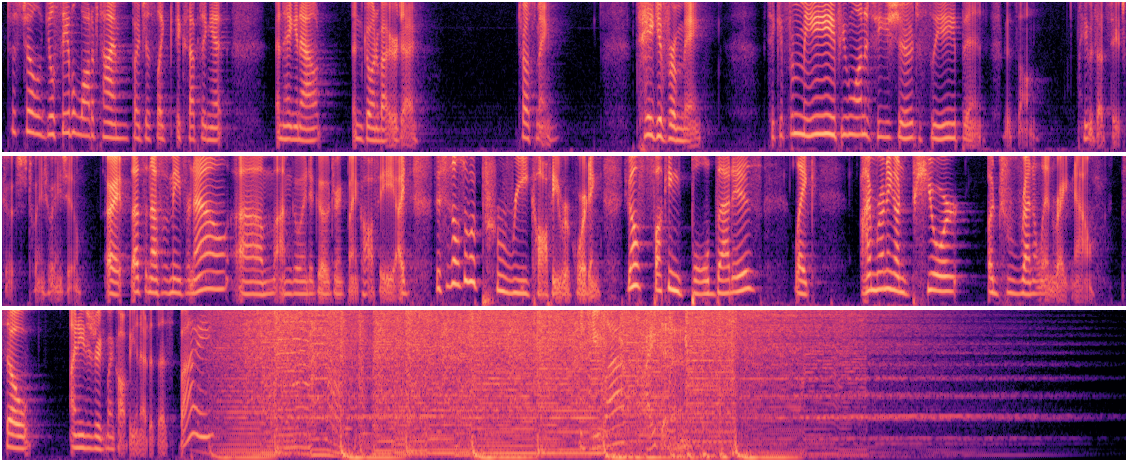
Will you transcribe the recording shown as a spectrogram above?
Just chill. You'll save a lot of time by just like accepting it and hanging out and going about your day. Trust me. Take it from me. Take it from me if you want a t shirt to sleep in. Good song. He was at Stagecoach 2022. All right, that's enough of me for now. Um, I'm going to go drink my coffee. I this is also a pre-coffee recording. Do you know how fucking bold that is? Like, I'm running on pure adrenaline right now. So I need to drink my coffee and edit this. Bye. Did you laugh? I didn't.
